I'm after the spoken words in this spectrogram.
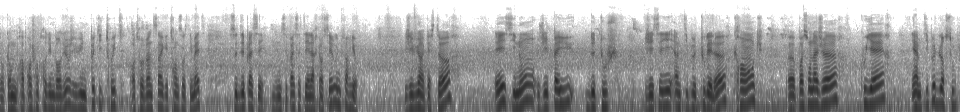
Donc en me rapprochant trop d'une bordure, j'ai vu une petite truite entre 25 et 30 cm se déplacer. Je ne sais pas si c'était un arc-en-ciel ou une fario. J'ai vu un castor et sinon j'ai pas eu de touche j'ai essayé un petit peu tous les leurres, crank, euh, poisson nageur, couillère et un petit peu de leurre souple.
